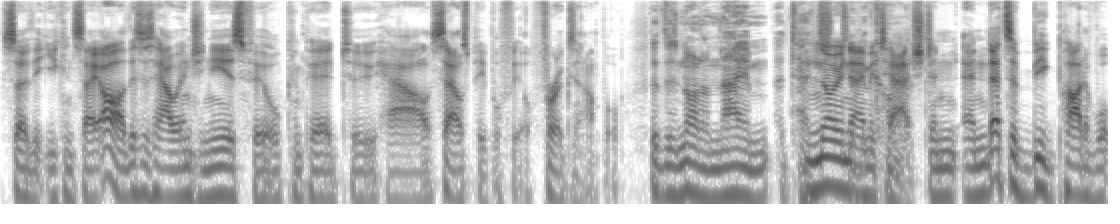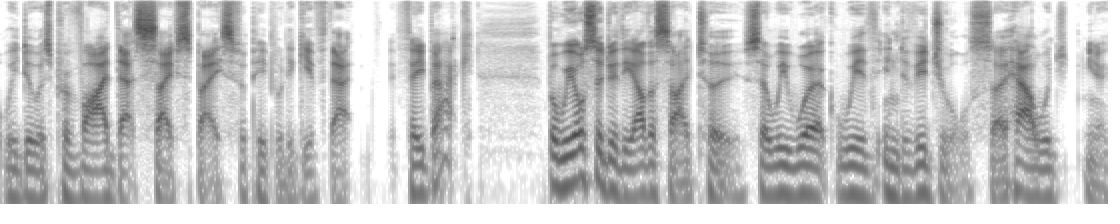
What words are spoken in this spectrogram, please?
so that you can say, oh, this is how engineers feel compared to how salespeople feel, for example. But there's not a name attached. No name attached, and and that's a big part of what we do is provide that safe space for people to give that feedback. But we also do the other side too. So we work with individuals. So how would you know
